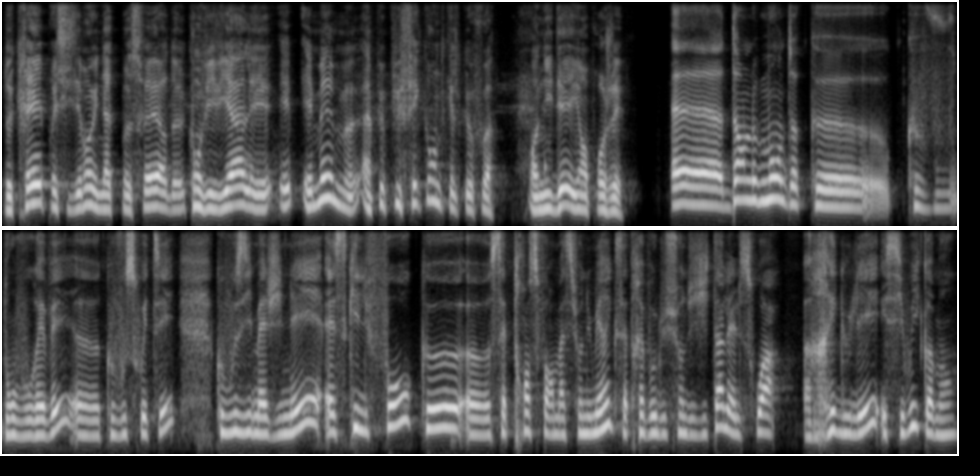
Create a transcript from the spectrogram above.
de, créer précisément une atmosphère de, conviviale et, et, et, même un peu plus féconde quelquefois, en idées et en projets. Euh, dans le monde que, que vous, dont vous rêvez, euh, que vous souhaitez, que vous imaginez, est-ce qu'il faut que euh, cette transformation numérique, cette révolution digitale, elle soit régulée? Et si oui, comment?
